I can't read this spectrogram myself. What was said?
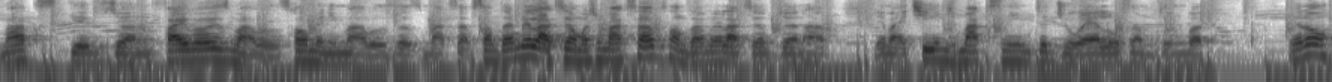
Max gives John five of his marbles. How many marbles does Max have? Sometimes they'll ask you how much Max have, sometimes they'll ask you John have. They might change Max's name to Joel or something, but you know,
